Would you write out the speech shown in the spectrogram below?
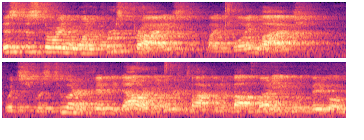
this is a story that won first prize by Floyd Lodge which was $250. And we were talking about money a little bit ago,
